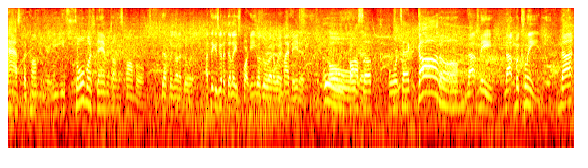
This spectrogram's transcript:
has to come here. He eats so much damage on this combo. Definitely gonna do it. I think he's gonna delay Spark. He ain't gonna do it right away. He might bait it. Oh, Oh, cross okay. up, forward tech. Got him! Not me. Not McLean. Not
